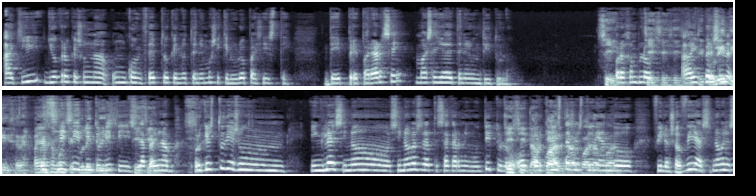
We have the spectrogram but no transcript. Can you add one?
Aquí yo creo que es una- un concepto que no tenemos y que en Europa existe, de prepararse más allá de tener un título. Sí. Por ejemplo, sí, sí, hay titulitis. personas- En España sí, sí, titulitis. la sí. persona, ¿Por qué estudias un inglés si no, si no vas a sacar ningún título? ¿O por qué cual, estás cual, estudiando filosofía si no vas a Que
